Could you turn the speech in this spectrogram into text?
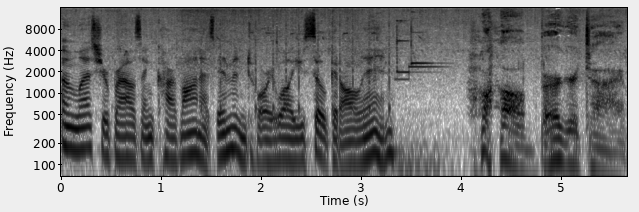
Unless you're browsing Carvana's inventory while you soak it all in. Oh, burger time.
